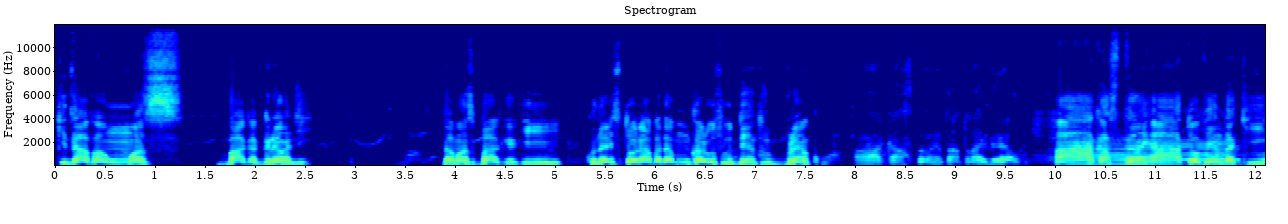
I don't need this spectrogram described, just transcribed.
que dava umas bagas grandes. Dava umas bagas que, quando ela estourava, dava um caroço dentro branco. Ah, a castanha tá atrás dela. Ah, castanha. Ah, tô vendo daqui.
